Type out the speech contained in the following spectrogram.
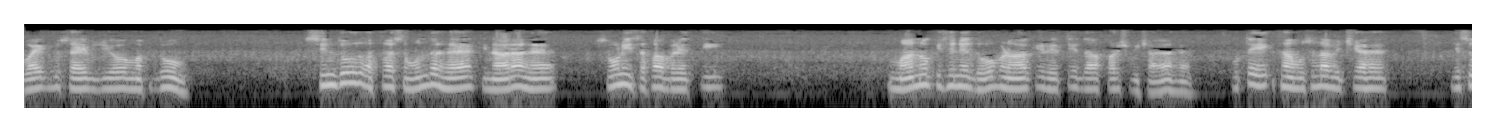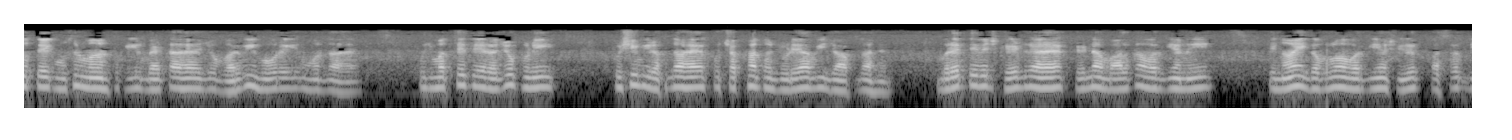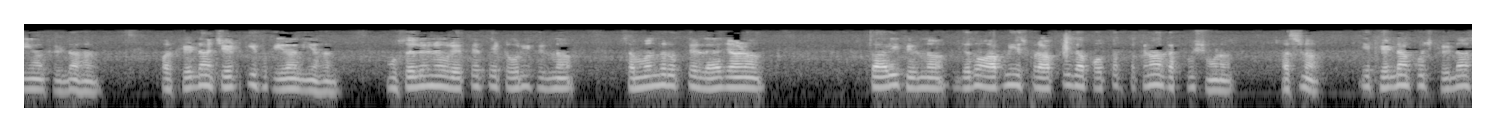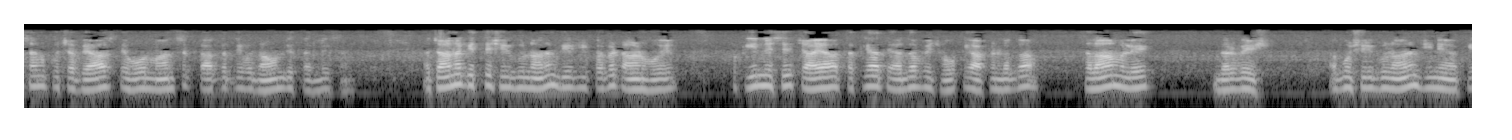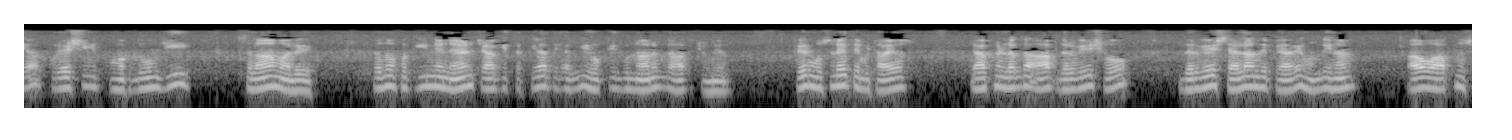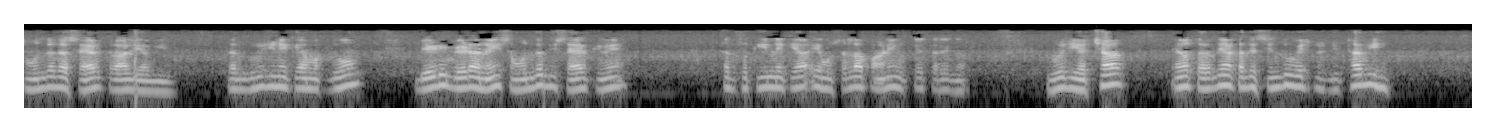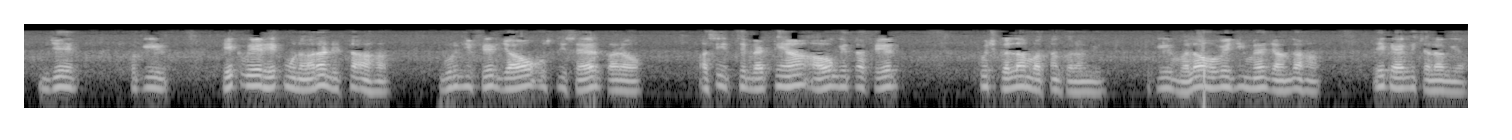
ਵਾਹਿਗੁਰੂ ਸਾਹਿਬ ਜੀਓ ਮਖਦੂਮ। ਸਿੰਧੂ ਅਥਵਾ ਸਮੁੰਦਰ ਹੈ, ਕਿਨਾਰਾ ਹੈ, ਸੋਹਣੀ ਸਫਾ ਬਰੇਤੀ। ਮਾਨੋ ਕਿਸੇ ਨੇ ਦੋ ਬਣਾ ਕੇ ਰੇਤੇ ਦਾ ਫਰਸ਼ ਵਿਛਾਇਆ ਹੈ। ਉੱਤੇ ਇੱਕ ਥਾਂ ਮੁਸਲਾ ਵਿਛਿਆ ਹੈ, ਜਿਸ ਉੱਤੇ ਇੱਕ ਮੁਸਲਮਾਨ ਫਕੀਰ ਬੈਠਾ ਹੈ, ਜੋ ਭਰਵੀ ਹੋ ਰਹੀ ਉਮਰ ਦਾ ਹੈ। ਕੁਝ ਮੱਥੇ ਤੇ ਰਜੋ ਖੁਣੀ ਖੁਸ਼ੀ ਵੀ ਰੱਖਦਾ ਹੈ, ਕੁਝ ਅੱਖਾਂ ਤੋਂ ਜੁੜਿਆ ਵੀ ਜਾਪਦਾ ਹੈ। ਬਰੇਤੇ ਵਿੱਚ ਖੇਡ ਰਿਹਾ ਹੈ, ਖੇਡਾਂ ਬਾਲਕਾਂ ਵਰਗੀਆਂ ਨਹੀਂ, ਤੇ ਨਾ ਹੀ ਗੱਭਰੂਆਂ ਵਰਗੀਆਂ ਸ਼ਰੀਰਕ ਕਸਰਤ ਦੀਆਂ ਖੇਡਾਂ ਹਨ। ਪਰ ਖੇਡਾਂ ਚੇਟਕੀ ਫਕੀਰਾਂ ਦੀਆਂ ਹਨ। ਮੁਸਲੇ ਨੂੰ ਰੇਤੇ ਤੇ ਟੋਰੀ ਫਿਰਨਾ, ਸਮੁੰਦਰ ਉੱਤੇ ਲੈ ਜਾਣਾ, ਤਾਰੀ ਫਿਰਨਾ, ਜਦੋਂ ਆਪਣੀ ਇਸ ਪ੍ਰਾਪਤੀ ਦਾ ਪੋਤਕ ਤਕਣਾ ਤੱਕ ਖੁਸ਼ ਹੋਣਾ, ਹੱਸਣਾ, ਇਹ ਖੇਡਾਂ ਕੁਝ ਖੇਡਾਂ ਸਨ, ਕੁਝ ਅਭਿਆਸ ਤੇ ਹੋਰ ਮਾਨਸਿਕ ਤਾਕਤ ਦੇ ਵਧਾਉਣ ਦੇ ਤਰਲੇ ਸਨ। ਅਚਾਨਕ ਇੱਥੇ ਸ੍ਰੀ ਗੁਰੂ ਨਾਨਕ ਦੇਵ ਜੀ ਪ੍ਰਗਟ ਆਣ ਹੋਏ। ਫਕੀਰ ਨੇ ਸਿਰ ਚਾਇਆ, ਤਕਿਆ ਤੇ ਅਦਬ ਵਿੱਚ ਹੋ ਕੇ ਆਖਣ ਲੱਗਾ, ਸਲਾਮ ਅਲੈਕ ਦਰਵੇਸ਼। ਅਗੋ ਸ੍ਰੀ ਗੁਰੂ ਨਾਨਕ ਜੀ ਨੇ ਆਖਿਆ, ਕੁਰੈਸ਼ੀ, ਮਖਦੂਮ ਜੀ ਸਲਾਮ ਅਲੈਕ ਜਦੋਂ ਫਕੀਰ ਨੇ ਨੈਣ ਚਾ ਕੇ ਤਕਿਆ ਤੇ ਅੱਗੇ ਹੋ ਕੇ ਗੁਰੂ ਨਾਨਕ ਦਾ ਹੱਥ ਚੁੰਮਿਆ, ਫਿਰ ਮੁਸਲੇ ਤੇ ਬਿਠਾਇਆ ਤੇ ਆਖਣ ਲੱਗਾ, ਆਪ ਦਰਵੇਸ਼ ਹੋ। ਦਰਵੇਸ਼ ਸੈਲਾਂ ਦੇ ਪਿਆਰੇ ਹੁੰਦੇ ਹਨ। ਆਓ ਆਪ ਨੂੰ ਸਮੁੰਦਰ ਦਾ ਸੈਰ ਕਰਾ ਲਿਆ ਵੀ ਤਦ ਗੁਰੂ ਜੀ ਨੇ ਕਿਹਾ, ਮਖਦੂਮ, ਬੇੜੀ ਬੇੜਾ ਨਹੀਂ, ਸਮੁੰਦਰ ਦੀ ਸੈਰ ਕਿਵੇਂ? ਤਦ ਫਕੀਰ ਨੇ ਕਿਹਾ, ਇਹ ਮੁਸੱਲਾ ਪਾਣੀ ਉੱਤੇ ਤਰੇਗਾ। ਗੁਰੂ ਜੀ, ਅੱਛਾ ਐਉਂ ਤਰਦਿਆਂ ਕਦੇ ਸਿੰਧੂ ਵਿੱਚ ਕੁਝ ਡਿੱਠਾ ਵੀ ਜੇ ਫਕੀਰ ਇੱਕ ਵੇਰ ਇੱਕ ਮੁਨਾਰਾ ਡਿੱਠਾ ਆਹ। ਗੁਰੂ ਜੀ ਫਿਰ ਜਾਓ ਉਸ ਦੀ ਸੈਰ ਕਰਾਓ ਅਸੀਂ ਇੱਥੇ ਬੈਠੇ ਹਾਂ ਆਓਗੇ ਤਾਂ ਫਿਰ ਕੁਝ ਗੱਲਾਂ ਬਾਤਾਂ ਕਰਾਂਗੇ। ਫਕੀਰ, ਭਲਾ ਹੋਵੇ ਜੀ, ਮੈਂ ਜਾਂਦਾ ਹਾਂ। ਇਹ ਕਹਿ ਕੇ ਚਲਾ ਗਿਆ।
